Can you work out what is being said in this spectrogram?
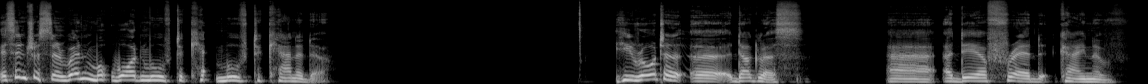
It's interesting when Ward moved to moved to Canada. He wrote a, Douglass uh, a dear Fred kind of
